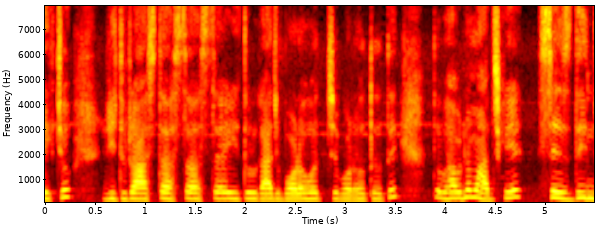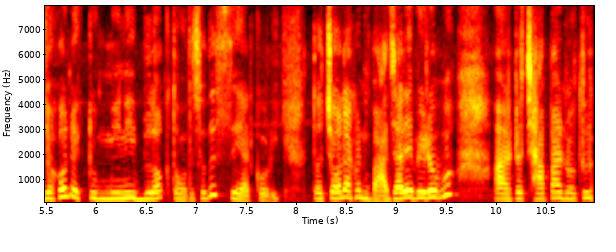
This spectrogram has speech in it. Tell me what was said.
দেখছ, ঋতুটা আস্তে আস্তে আস্তে ঋতুর গাছ বড় হচ্ছে, বড় হতে হতে। তো ভাবলাম আজকে শেষ দিন যখন একটু মিনি ব্লগ তোমাদের সাথে শেয়ার করি। তো চলো এখন বাজারে বেরোবো আর একটা ছাপা নতুন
